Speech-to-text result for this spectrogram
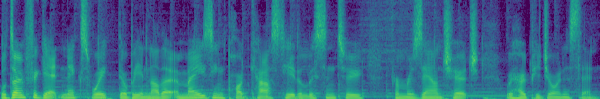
Well, don't forget, next week there'll be another amazing podcast here to listen to from Resound Church. We hope you join us then.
